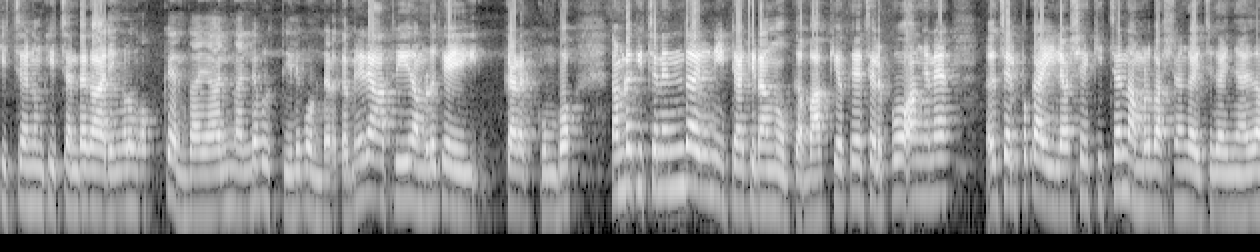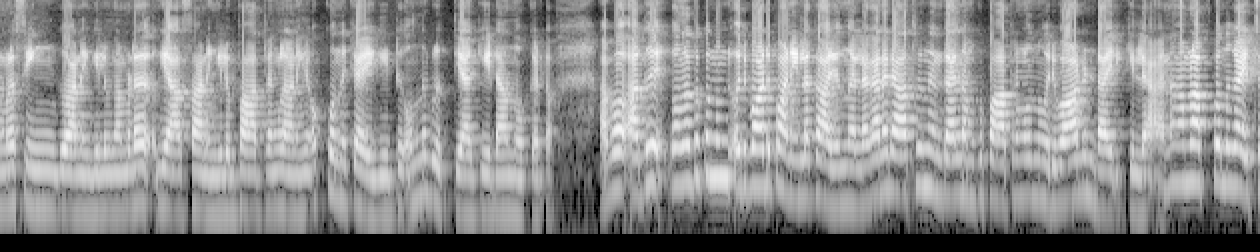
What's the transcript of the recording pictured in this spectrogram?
കിച്ചണും കിച്ചന്റെ കാര്യങ്ങളും ഒക്കെ എന്തായാലും നല്ല വൃത്തിയിൽ കൊണ്ടുനടക്കാം പിന്നെ രാത്രി നമ്മൾ കഴി കിടക്കുമ്പോൾ നമ്മുടെ കിച്ചൺ എന്തായാലും നീറ്റാക്കിയിടാൻ നോക്കുക. ബാക്കിയൊക്കെ ചിലപ്പോൾ അങ്ങനെ ചിലപ്പോൾ കഴിയില്ല. പക്ഷേ കിച്ചൺ നമ്മൾ ഭക്ഷണം കഴിച്ചു കഴിഞ്ഞാൽ നമ്മുടെ സിങ്ക് ആണെങ്കിലും നമ്മുടെ ഗ്യാസ് ആണെങ്കിലും പാത്രങ്ങളാണെങ്കിലും ഒക്കെ ഒന്ന് കഴുകിയിട്ട് ഒന്ന് വൃത്തിയാക്കി ഇടാൻ നോക്കട്ടോ അപ്പോൾ അത് അതൊക്കെ ഒന്നും ഒരുപാട് പണിയുള്ള കാര്യമൊന്നുമല്ല കാരണം രാത്രി ഒന്നും എന്തായാലും നമുക്ക് പാത്രങ്ങളൊന്നും ഒരുപാട് ഉണ്ടായിരിക്കില്ല. കാരണം നമ്മൾ അപ്പം ഒന്ന് കഴിച്ച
